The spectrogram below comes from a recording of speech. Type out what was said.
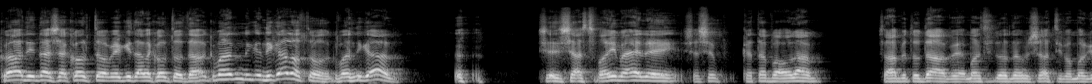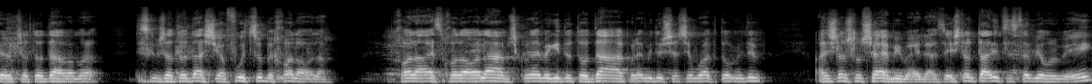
כל אחד ידע שהכל טוב, יגיד על הכל תודה, כבר נגאל אותו, כבר נגאל. שהספרים האלה שהשם כתב בעולם, שרה בתודה, ואמרתי תודה ושרתי, ואמר של תודה, תסכים של תודה, שיפוצו בכל העולם. בכל הארץ, בכל העולם, שכולם יגידו תודה, כולם ידעו שהשם הוא רק טוב. אז יש לנו שלושה ימים האלה. אז יש לנו תענית אסתר ביום רביעי,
